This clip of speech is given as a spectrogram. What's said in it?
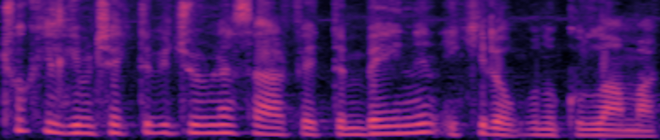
Çok ilgimi çekti bir cümle sarf ettim. Beynin iki lobunu kullanmak.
